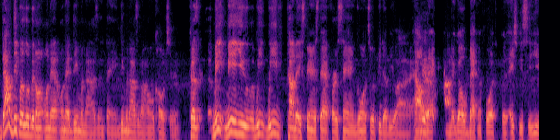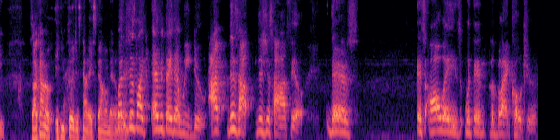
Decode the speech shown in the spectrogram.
Dive deeper a little bit on, on that on that demonizing thing, demonizing our own culture. Because me, me and you, we we've kind of experienced that firsthand going to a PWI, how Yeah. that kind of go back and forth with HBCU. So I kind of, if you could just kind of expound on that. But it's just like everything that we do. I this is how this is just how I feel. There's it's always within the black culture.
